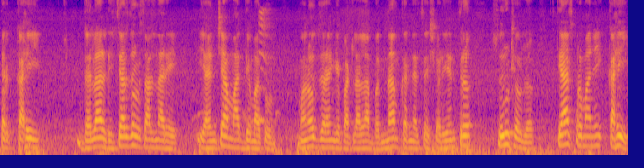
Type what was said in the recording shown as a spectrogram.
तर काही दलाल रिचार्जवर चालणारे यांच्या माध्यमातून मनोज जरांगे पाटलाला बदनाम करण्याचं षडयंत्र सुरू ठेवलं. त्याचप्रमाणे काही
